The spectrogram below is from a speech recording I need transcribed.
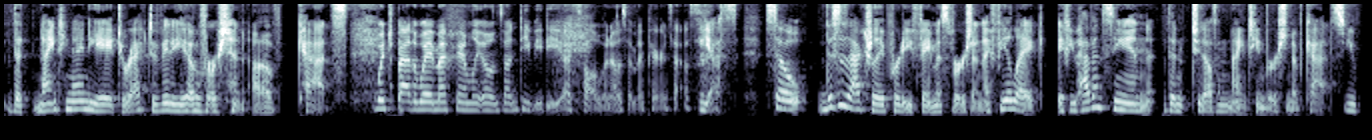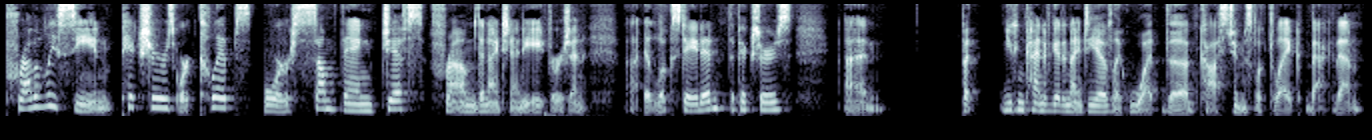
the 1998 direct to video version of Cats. Which, by the way, my family owns on DVD. I saw it when I was at my parents' house. Yes. So this is actually a pretty famous version. I feel like if you haven't seen the 2019 version of Cats, you've probably seen pictures or clips or something, GIFs from the 1998 version. Uh, it looks dated, the pictures, um, but you can kind of get an idea of like what the costumes looked like back then.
